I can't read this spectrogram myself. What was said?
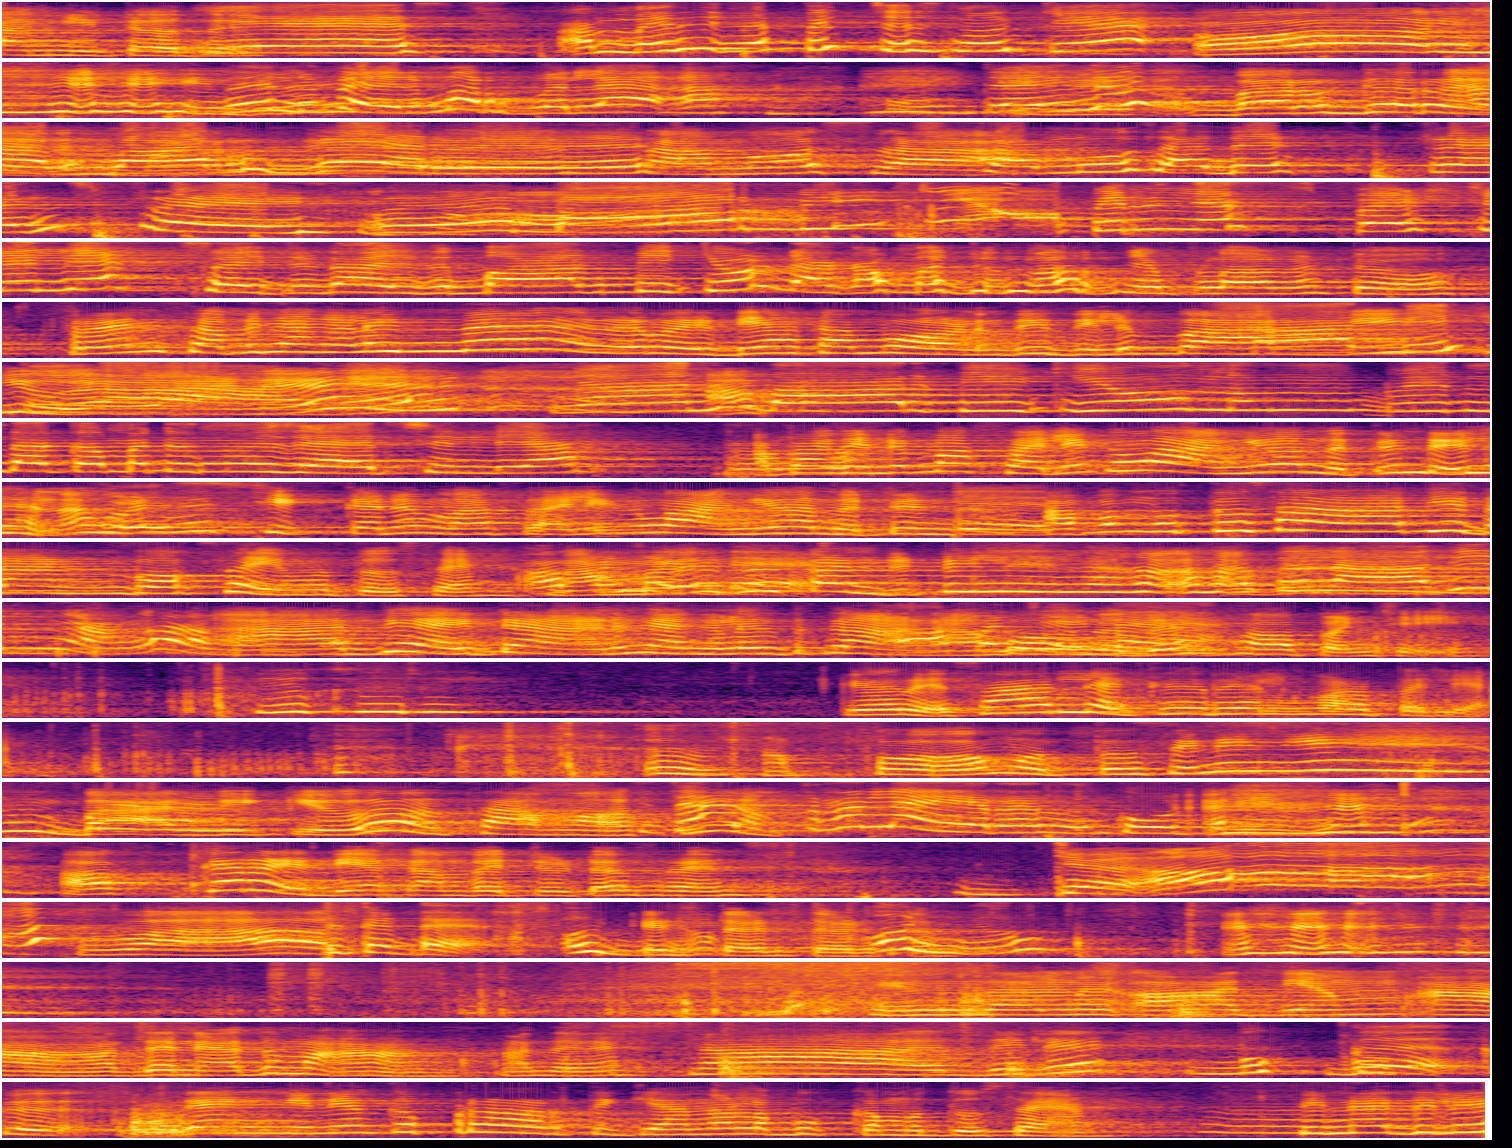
വാങ്ങിട്ടോ അത് അമ്മ ഇതിന്റെ പിക്ചേഴ്സ് നോക്കിയേ. ഓ ഇതിന്റെ പേര് മറന്നല്ല. Burger burger samosa. സമോസ അതെ. ഫ്രഞ്ച് ഫ്രൈസ് ബാർബിക്യൂ പിന്നെ ഞാൻ സ്പെഷ്യലി എക്സൈറ്റഡ് ആയത് ബാർബിക്യൂ ഉണ്ടാക്കാൻ പറ്റും അറിഞ്ഞപ്പോഴാണ് കേട്ടോ ഫ്രണ്ട്സ് അപ്പൊ ഞങ്ങൾ ഇന്ന് റെഡി ആക്കാൻ പോണത് ഇതിൽ ബാർബിക്യൂ ആണ്. ഞാൻ ബാർബിക്യൂ ഒന്നും ഉണ്ടാക്കാൻ പറ്റുന്ന വിചാരിച്ചില്ല. അപ്പൊ അതിന്റെ മസാലയൊക്കെ വാങ്ങി വന്നിട്ടുണ്ട് നമ്മൾ ചിക്കനും മസാലയൊക്കെ വാങ്ങി വന്നിട്ടുണ്ട്. അപ്പൊ മുത്തൂസ് ആദ്യം ഇത് അൺബോക്സ് ആയി മുത്തൂസെ. നമ്മളിത് കണ്ടിട്ടില്ലല്ലോ. ആദ്യമായിട്ടാണ് ഞങ്ങൾ ഇത് കാണാൻ പോകുന്നത്? ഓപ്പൺ ചെയ്യും. കേറിയ സാറില്ല? കേറിയാലും കുഴപ്പമില്ല. അപ്പോ മുത്തൂസിന് ഇനി ബാർബിക്യൂ സമോസയും? എത്ര റെഡി ആക്കാൻ ഒക്കെ റെഡിയാക്കാൻ പറ്റൂട്ടോ ഫ്രണ്ട്സ് എടുക്കട്ടെ. എടുത്തോ എടുത്തോ എടുത്തോ. ഒന്നു. എന്താണ് ആദ്യം? ആ അതന്നെ അത് ആ അതന്നെ. ആ ഇതിൽ ബുക്ക് ഇതെങ്ങനെയൊക്കെ പ്രവർത്തിക്കാന്നുള്ള ബുക്ക് മുത്തൂസേ? പിന്നെ അതിൽ?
